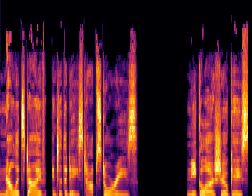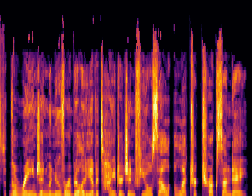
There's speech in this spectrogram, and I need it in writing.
Now let's dive into the day's top stories. Nikola showcased the range and maneuverability of its hydrogen fuel cell electric truck Sunday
